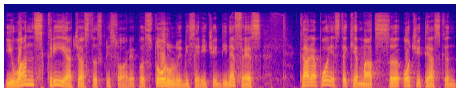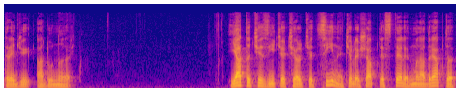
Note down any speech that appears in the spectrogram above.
Ioan scrie această scrisoare păstorului bisericii din Efes, care apoi este chemat să o citească întregii adunări. Iată ce zice cel ce ține cele șapte stele în mâna dreaptă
